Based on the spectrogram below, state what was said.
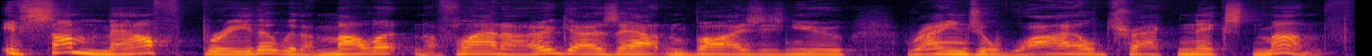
If some mouth breather with a mullet and a flano goes out and buys his new Ranger Wildtrak next month,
